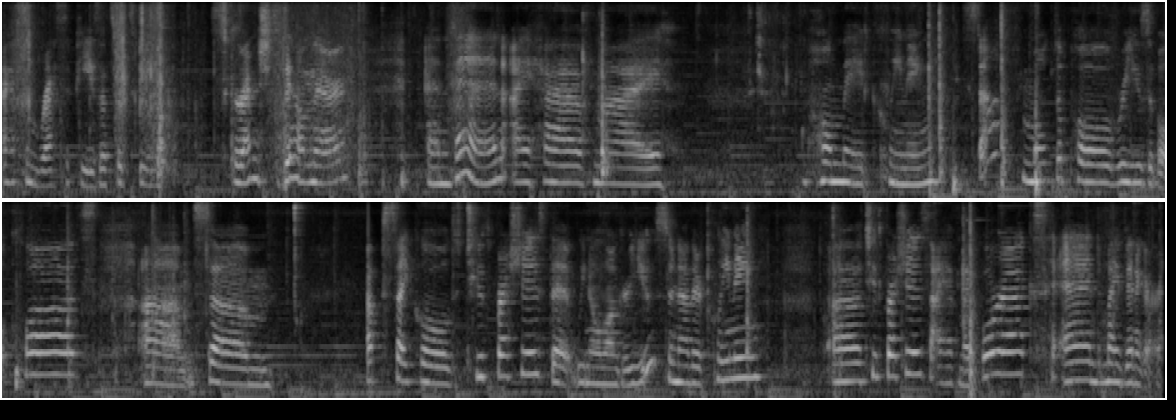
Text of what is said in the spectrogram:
I have some recipes. That's what's being scrunched down there. And then I have my homemade cleaning stuff, multiple reusable cloths, um, some upcycled toothbrushes that we no longer use, so now they're cleaning uh, toothbrushes. I have my borax and my vinegar.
